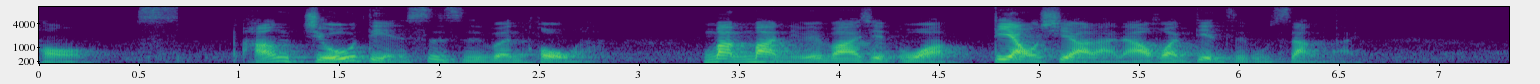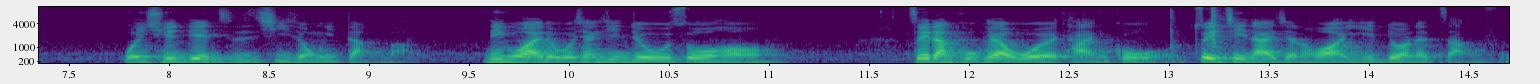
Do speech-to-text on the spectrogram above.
哦，好像九点四十分后啊，慢慢你会发现哇，掉下来，然后换电子股上来，伟全电只是其中一档嘛，另外的我相信就是说哈，这档股票我也谈过，最近来讲的话，一段的涨幅。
